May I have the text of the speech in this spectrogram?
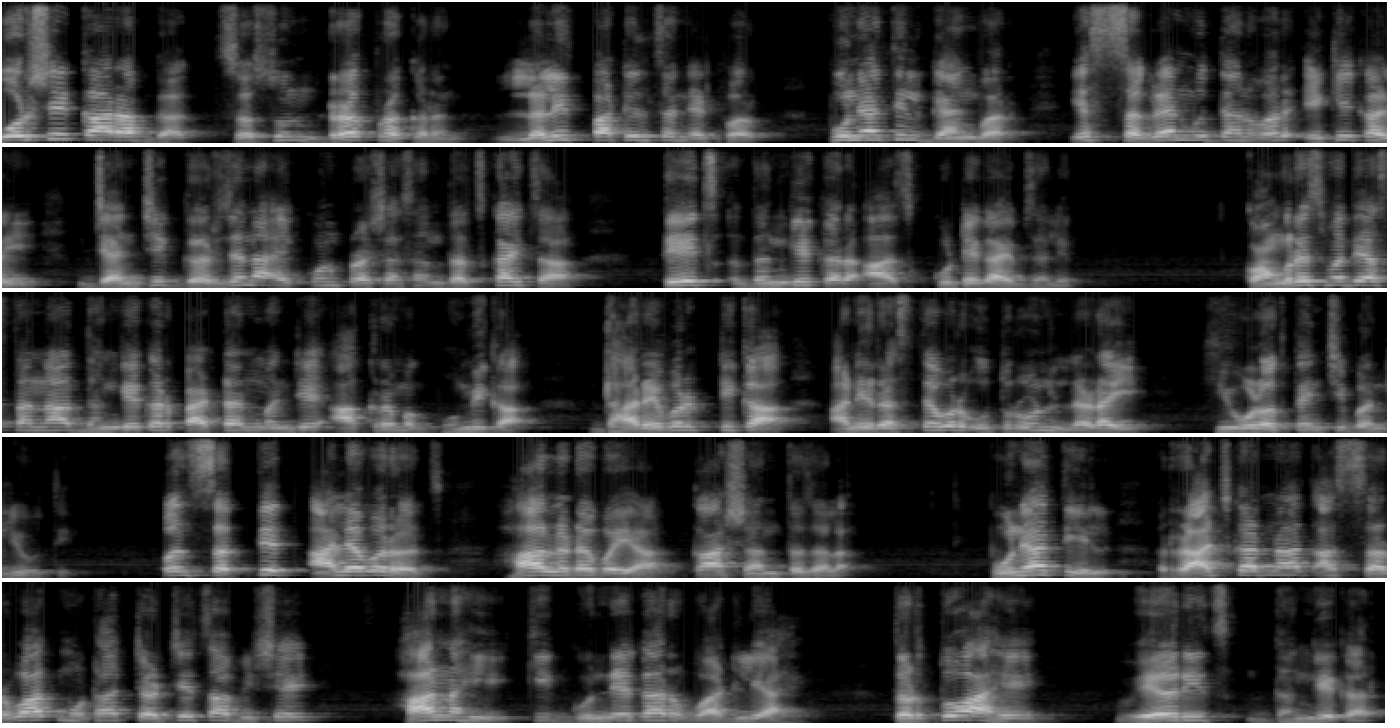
Porsche car अपघात Sassoon drug प्रकरण Lalit पाटीलचं network पुण्यातील गँगवार या सगळ्या मुद्द्यांवर एकेकाळी ज्यांची गर्जना ऐकून प्रशासन दचकायचा तेच धनगेकर आज कुठे गायब झालेत काँग्रेसमध्ये असताना धंगेकर पॅटर्न म्हणजे आक्रमक भूमिका धारेवर टीका आणि रस्त्यावर उतरून लढाई ही ओळख त्यांची बनली होती. पण सत्तेत आल्यावरच हा लढवया का शांत झाला? पुण्यातील राजकारणात आज सर्वात मोठा चर्चेचा विषय हा नाही की गुन्हेगार वाढले आहे तर तो आहे व्हेअर इज धंगेकर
